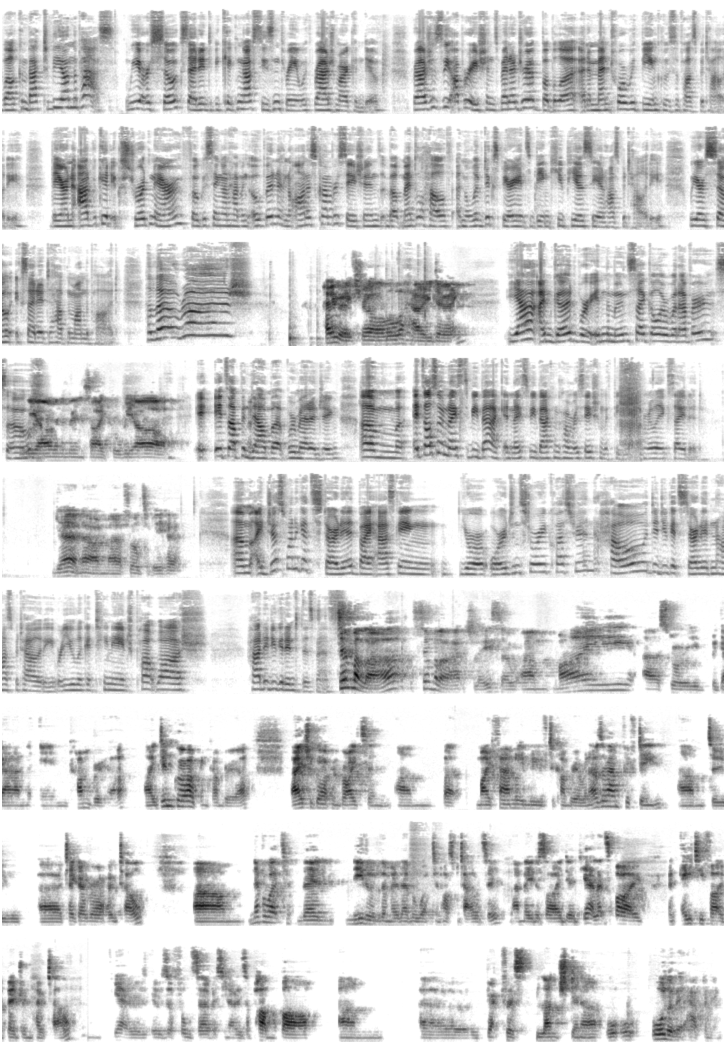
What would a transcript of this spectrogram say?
Welcome back to Beyond the Pass. We are so excited to be kicking off season three with Raj Markandoo. Raj is the operations manager at Bubala and a mentor with Be Inclusive Hospitality. They are an advocate extraordinaire, focusing on having open and honest conversations about mental health and the lived experience of being QPOC in hospitality. We are so excited to have them on the pod. Hello, Raj. Hey, Rachel. How are you doing? Yeah, I'm good. We're in the moon cycle or whatever. So we are in the moon cycle. We are it, it's up and down, but we're managing. Um, it's also nice to be back and nice to be back in conversation with people. I'm really excited. Yeah, no, I'm uh, thrilled to be here. Um, I just want to get started by asking your origin story question. How did you get started in hospitality? Were you like a teenage pot wash? How did you get into this mess? Similar, similar actually. So um, my uh, story began in Cumbria. I didn't grow up in Cumbria. I actually grew up in Brighton, um, but my family moved to Cumbria when I was around 15 um, to uh, take over a hotel. Um, never worked then. Neither of them had ever worked in hospitality, and they decided, yeah, let's buy an 85 bedroom hotel. Yeah, it was, it was, a full service. You know, there's a pub, bar, um, uh, breakfast, lunch, dinner, all, all, all, of it happening.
